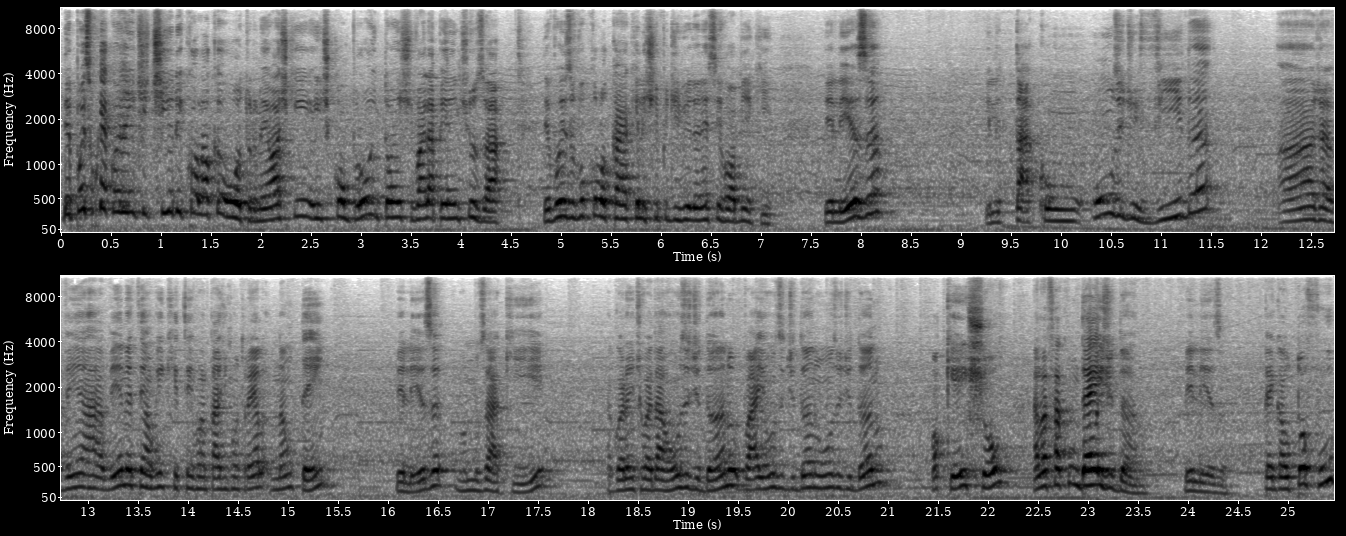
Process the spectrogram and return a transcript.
Depois qualquer coisa a gente tira e coloca outro, né? Eu acho que a gente comprou, então a gente vale a pena a gente usar. Depois eu vou colocar aquele chip de vida nesse Robin aqui. Beleza. Ele tá com 11 de vida. Ah, já vem a Ravena. Tem alguém que tem vantagem contra ela? Não tem. Beleza, vamos usar aqui. Agora a gente vai dar 11 de dano. Vai, 11 de dano, 11 de dano. Ok, show. Ela vai ficar com 10 de dano. Beleza. Pegar o Tofu.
